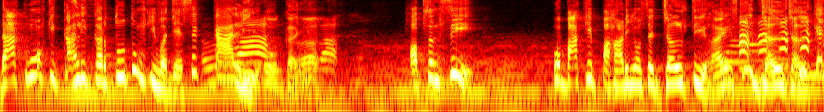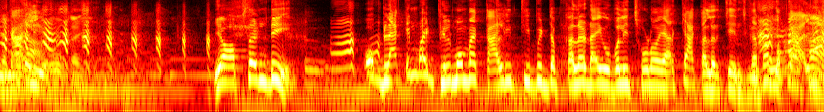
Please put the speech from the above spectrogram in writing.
डाकुओं की काली करतूतों की वजह से काली हो गई। ऑप्शन सी वो बाकी पहाड़ियों से जलती है इसलिए जल जल के काली हो गई। या ऑप्शन डी वो ब्लैक एंड व्हाइट फ़िल्मों में काली थी फिर जब कलर आई वो बोली छोड़ो यार क्या कलर चेंज करना तो काली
